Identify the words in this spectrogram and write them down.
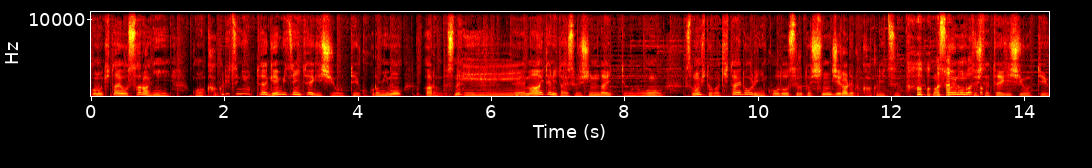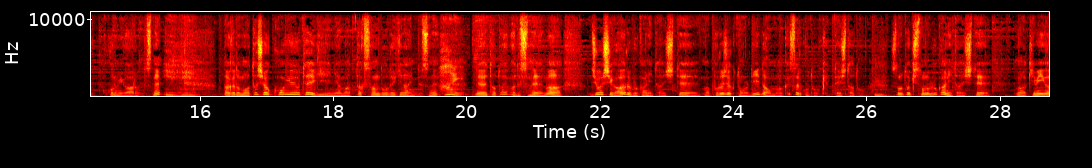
この期待をさらにこの確率によって厳密に定義しようっていう試みもあるんですね、えー、まあ、相手に対する信頼っていうものをその人が期待通りに行動すると信じられる確率、まあ、そういうものとして定義しようっていう試みがあるんですね。えーだけども私はこういう定義には全く賛同できないんですね。はい、で例えばですね、まあ、上司がある部下に対して、まあ、プロジェクトのリーダーを任せることを決定したと、うん、その時その部下に対してまあ、君が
